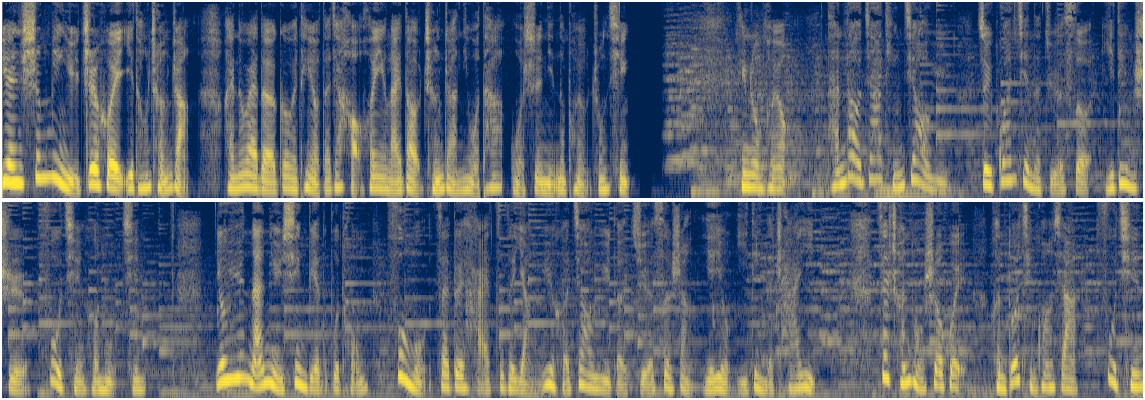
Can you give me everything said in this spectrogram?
愿生命与智慧一同成长。海内外的各位听友，大家好，欢迎来到《成长你我他》，我是您的朋友钟庆。听众朋友，谈到家庭教育，最关键的角色一定是父亲和母亲。由于男女性别的不同，父母在对孩子的养育和教育的角色上也有一定的差异。在传统社会，很多情况下，父亲。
